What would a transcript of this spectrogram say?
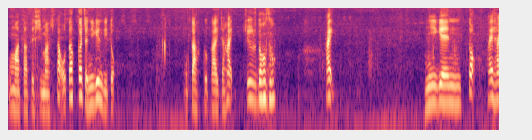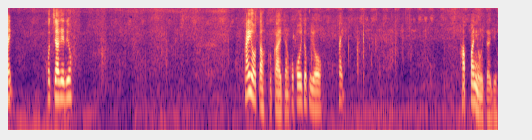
お待たせしました。おたふくかいちゃん逃げんでいいと。おたふくかいちゃん。はい、チュールどうぞ。はい。逃げんと。はいはい。こっちあげるよ。はい、おたふくかいちゃん。ここ置いとくよ。はい。葉っぱに置いてあげよ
